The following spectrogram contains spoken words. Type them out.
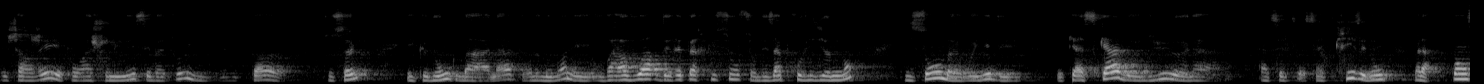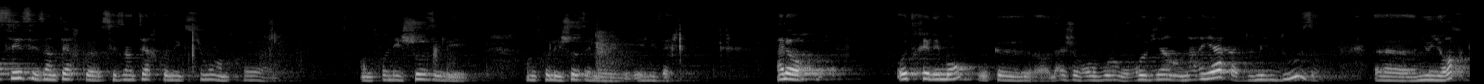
décharger et pour acheminer ces bateaux. Ils ne naviguent pas tout seuls et que donc bah, là, pour le moment, on va avoir des répercussions sur des approvisionnements qui sont, bah, vous voyez, des, cascades dues euh, à, cette, crise. Et donc, voilà, penser ces, ces interconnexions entre, euh, entre les choses et les, entre les choses et les, et Alors, autre élément, euh, là je renvoie, on revient en arrière, 2012, New York,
